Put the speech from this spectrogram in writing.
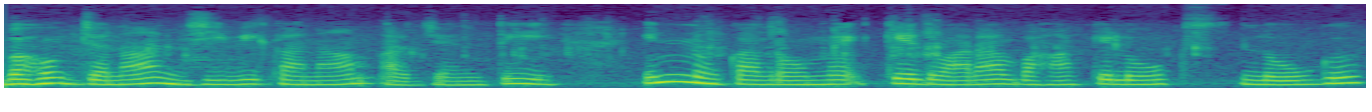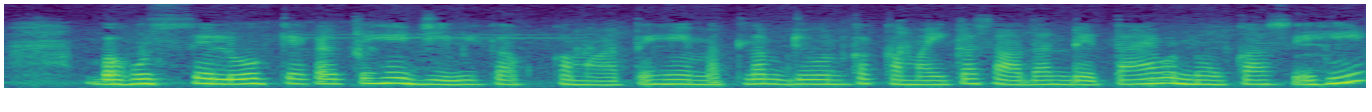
बहुत जना जीविका नाम अर्जंती इन नौका ग्रहों में के द्वारा वहाँ के लोग लोग, बहुत से लोग क्या करते हैं? जीविका को कमाते हैं। मतलब जो उनका कमाई का साधन रहता है, वो नौका से ही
